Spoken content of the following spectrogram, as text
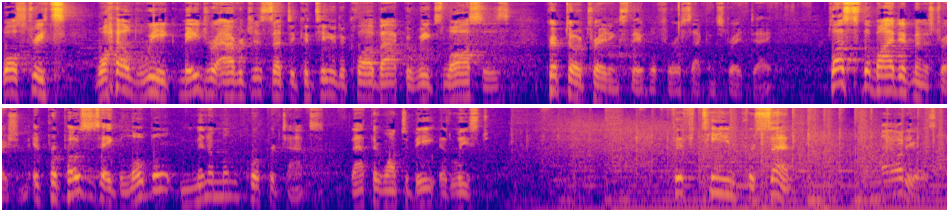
Wall Street's wild week. Major averages set to continue to claw back the week's losses. Crypto trading stable for a second straight day. Plus, the Biden administration. It proposes a global minimum corporate tax that they want to be at least 15%. My audio is on.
